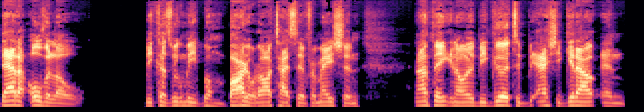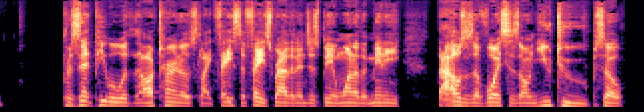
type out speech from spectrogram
data overload because we're going to be bombarded with all types of information. And I think you know it'd be good to actually get out and present people with alternatives like face to face rather than just being one of the many thousands of voices on YouTube. So,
